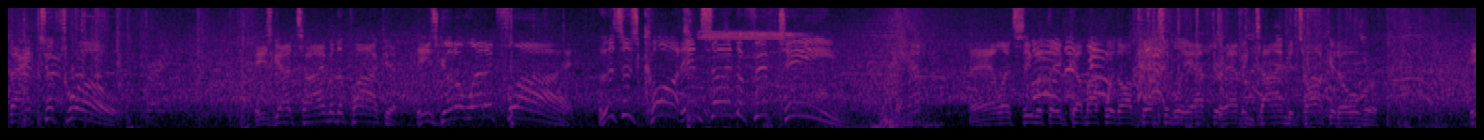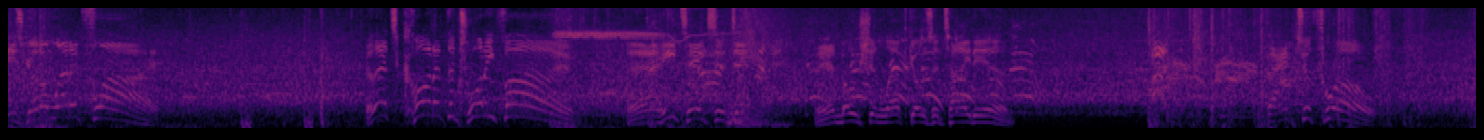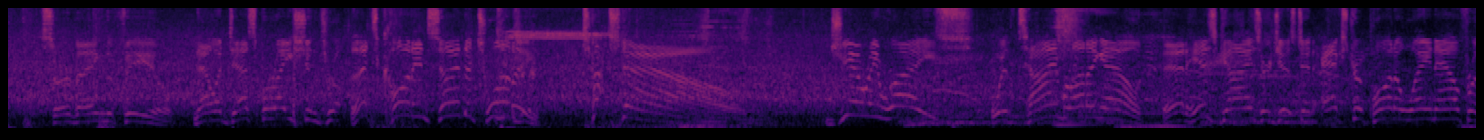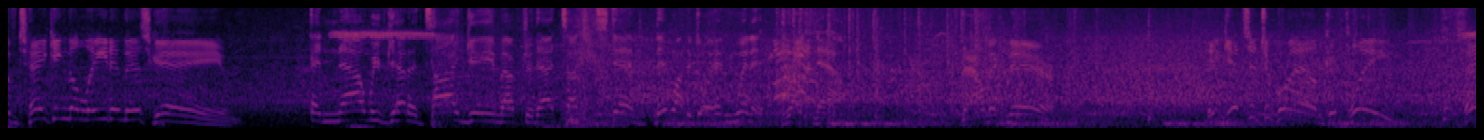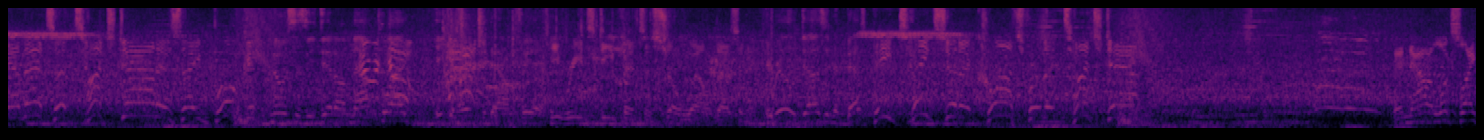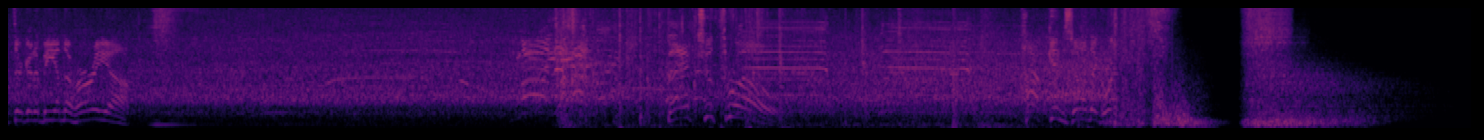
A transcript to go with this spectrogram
Back to throw. He's got time in the pocket. He's going to let it fly. This is caught inside the 15. And let's see what they've come up with offensively after having time to talk it over. He's going to let it fly. That's caught at the 25. And he takes it down. In motion left goes a tight end. Back to throw. Surveying the field. Now a desperation throw. That's caught inside the 20. Touchdown. Jerry Rice with time running out. And his guys are just an extra point away now from taking the lead in this game. And now we've got a tie game after that touch extend. They want to go ahead and win it right now. Now McNair. He gets it to Brown. Complete. And that's a touchdown as they broke it. Notice as he did on that play, he can hit you downfield. He reads defenses so well, doesn't he? He really does in the best. He takes it across for the touchdown. And now it looks like they're going to be in the hurry up. Back to throw. Hopkins on the ground.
